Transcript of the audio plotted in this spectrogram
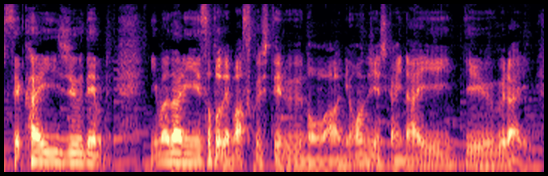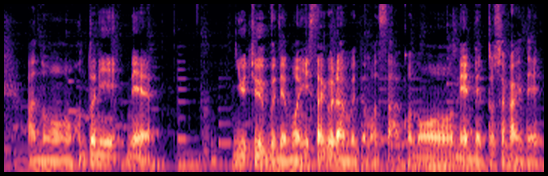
世界中で、未だに外でマスクしてるのは日本人しかいないっていうぐらい、あの、本当にね、YouTube でも Instagram でもさ、このね、ネット社会で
